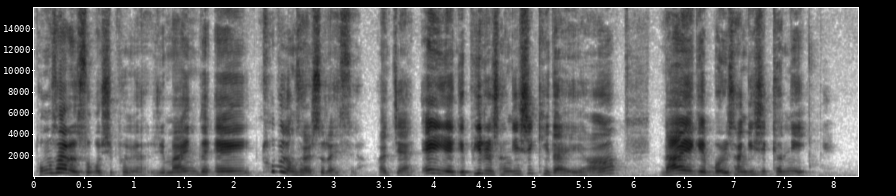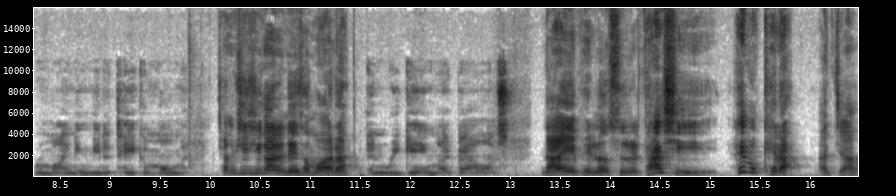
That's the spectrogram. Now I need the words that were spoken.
동사를 쓰고 싶으면 remind A 투부정사를 쓰라 했어요. 맞지? A에게 B를 상기시키다예요. 나에게 뭘 상기시켰니? Reminding me to take a moment 잠시 시간을 내서 뭐하라? and regain my balance 나의 밸런스를 다시 회복해라. 맞죠?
